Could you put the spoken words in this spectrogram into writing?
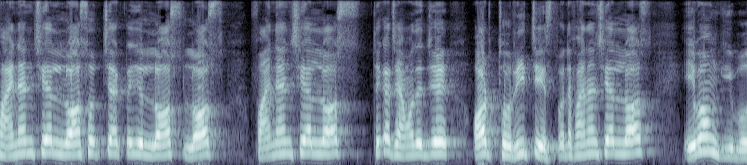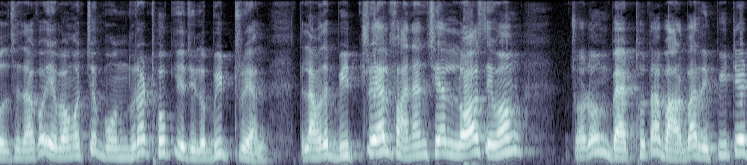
ফাইন্যান্সিয়াল লস হচ্ছে একটা যে লস লস ফাইন্যান্সিয়াল লস ঠিক আছে? আমাদের যে অর্থ রিচেস মানে ফাইন্যান্সিয়াল লস এবং কি বলছে দেখো, এবং হচ্ছে বন্ধুরা ঠকিয়েছিল বিট্রেয়াল তাহলে আমাদের বিট্রেয়াল ফাইন্যান্সিয়াল লস এবং চরম ব্যর্থতা, বারবার রিপিটেড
